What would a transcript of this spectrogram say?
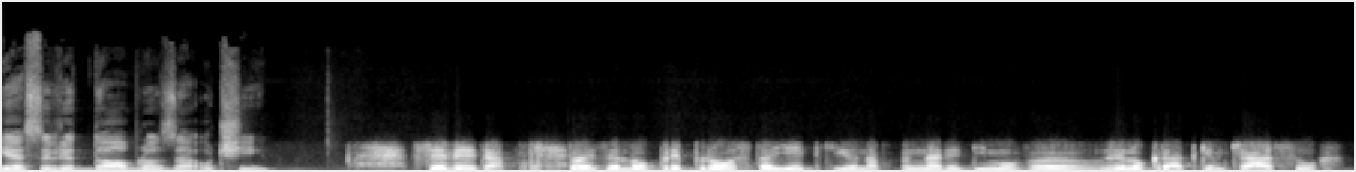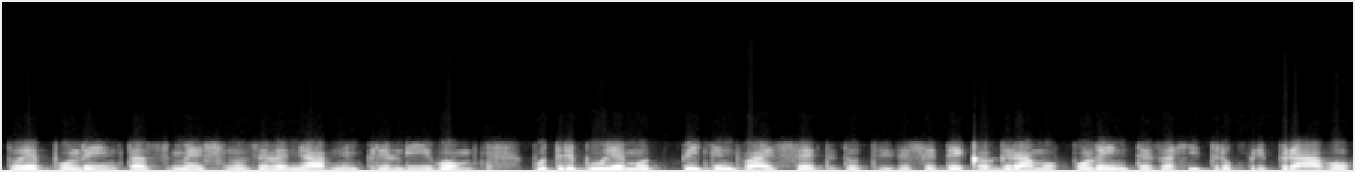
je seveda dobro za oči. Seveda. To je zelo preprosta jed, ki jo naredimo v zelo kratkem času. To je polenta z mesno zelenjavnim prelivom. Potrebujemo 25 do 30 dekagramov polente za hitro pripravo,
